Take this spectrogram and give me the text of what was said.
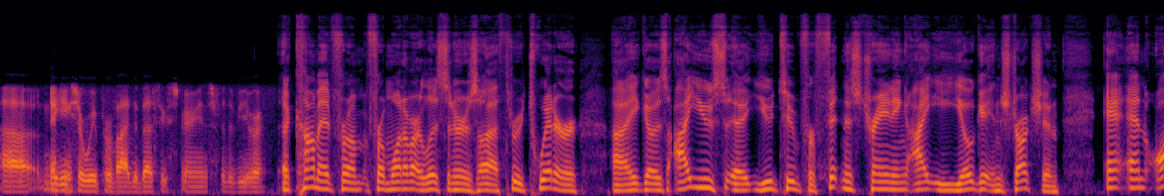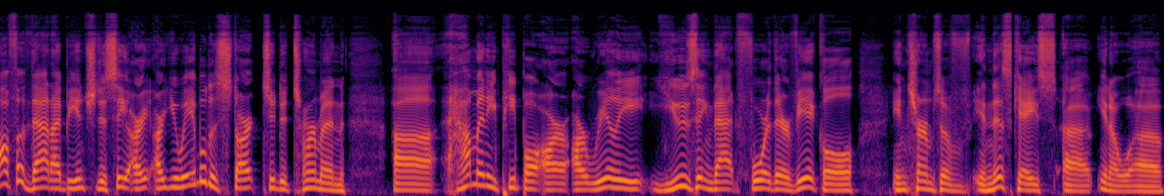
uh, making sure we provide the best experience for the viewer. a comment from from one of our listeners uh, through Twitter. Uh, he goes, "I use uh, YouTube for fitness training, i.e., yoga instruction, and, and off of that, I'd be interested to see are are you able to start to determine." Uh, how many people are are really using that for their vehicle in terms of, in this case, uh, you know,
